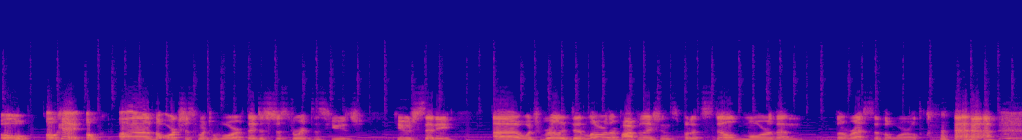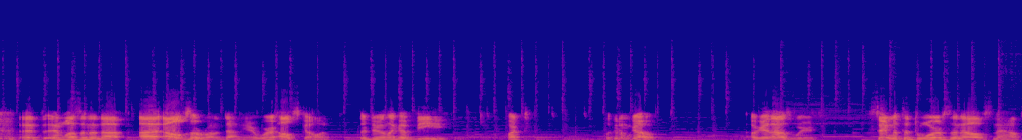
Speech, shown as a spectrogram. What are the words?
Oh, okay. Oh, uh, the orcs just went to war. They just destroyed this huge, huge city, uh, which really did lower their populations, but it's still more than the rest of the world. it, it, wasn't enough. Uh, elves are running down here. Where are elves going? They're doing like a V. What? Look at them go. Okay, that was weird. Same with the dwarves and elves now.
